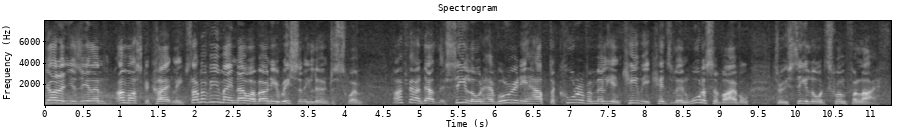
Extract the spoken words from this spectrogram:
Kia ora, New Zealand. I'm Oscar Kightley. Some of you may know I've only recently learned to swim. I found out that Sealord have already helped a quarter of a million Kiwi kids learn water survival through Sealord Swim for Life.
